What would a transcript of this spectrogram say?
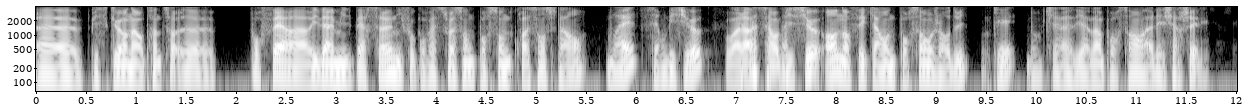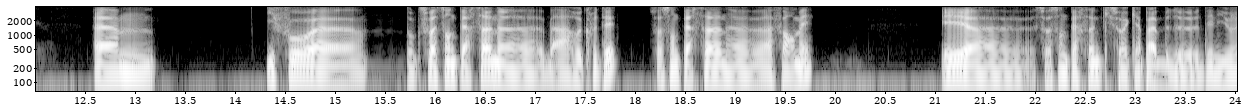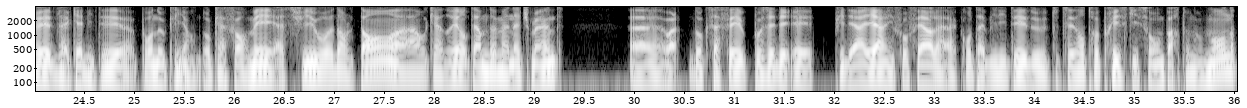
Euh, Puisqu'on est en train de... pour faire arriver à 1000 personnes, il faut qu'on fasse 60% de croissance par an. Ouais, c'est ambitieux. Voilà, c'est ambitieux. On en fait 40% aujourd'hui. Ok. Donc, il y a- il y a 20% à aller chercher. Euh, il faut euh, donc 60 personnes euh, bah, à recruter, 60 personnes à former et euh, 60 personnes qui soient capables de délivrer de la qualité pour nos clients. Donc, à former et à suivre dans le temps, à encadrer en termes de management. Euh, voilà. Donc, ça fait poser des... Et puis derrière, il faut faire la comptabilité de toutes ces entreprises qui sont partout dans le monde.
